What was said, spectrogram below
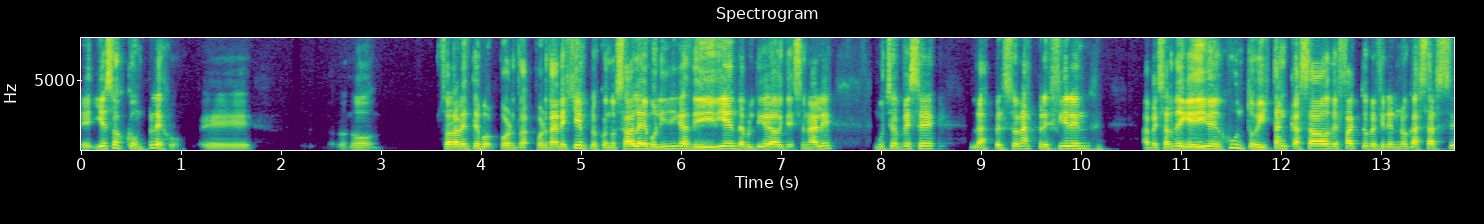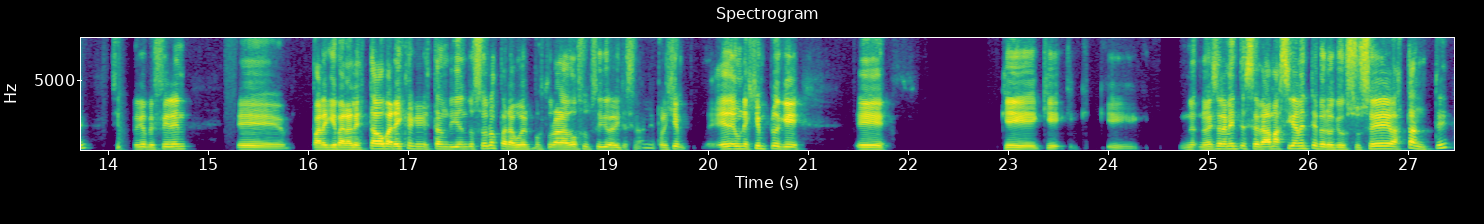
Eh, y eso es complejo. Eh, no, solamente por, dar ejemplos, cuando se habla de políticas de vivienda, políticas habitacionales, muchas veces las personas prefieren, a pesar de que viven juntos y están casados de facto, prefieren no casarse, sino que prefieren, eh, para que para el Estado parezca que están viviendo solos, para poder postular a dos subsidios habitacionales. Por ejemplo, es un ejemplo que eh, que, no necesariamente se da masivamente, pero que sucede bastante.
